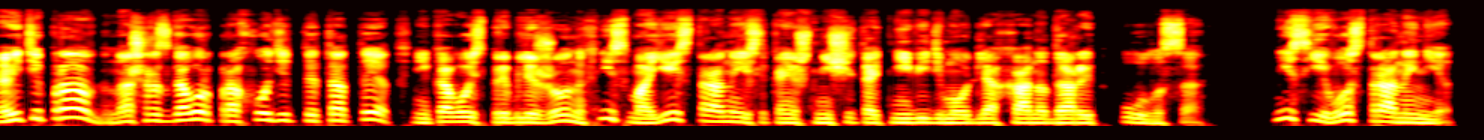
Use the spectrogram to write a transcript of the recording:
А ведь и правда, наш разговор проходит тет-а-тет, никого из приближенных, ни с моей стороны, если, конечно, не считать невидимого для хана Дарыт Улоса, ни с его стороны нет.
